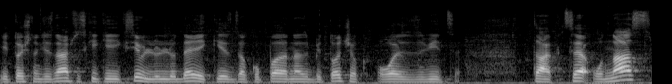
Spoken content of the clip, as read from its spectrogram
і точно дізнаємося, скільки іксів людей, які закупили нас біточок ось звідси. Так, це у нас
